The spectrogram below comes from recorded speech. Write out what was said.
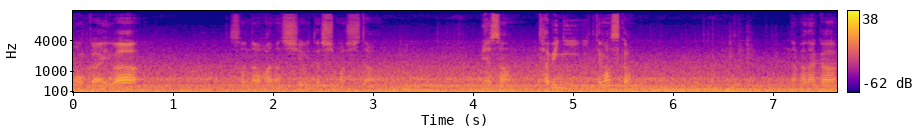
今回はそんなお話をいたしました。皆さん旅に行ってますか？かなか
